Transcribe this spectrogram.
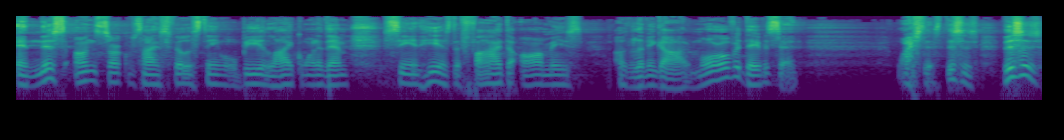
and this uncircumcised Philistine will be like one of them, seeing he has defied the armies of the living God. Moreover, David said, Watch this. This is, this is,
